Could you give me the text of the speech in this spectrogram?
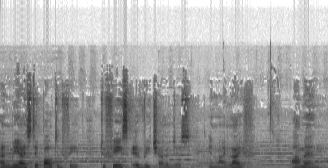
and may I step out in faith to face every challenges in my life. Amen.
